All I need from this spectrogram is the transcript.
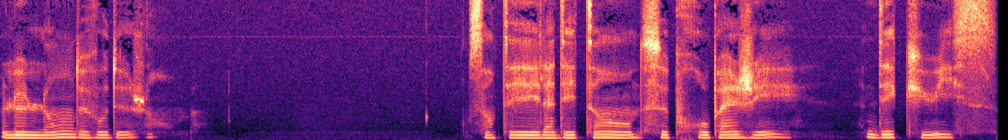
le long de vos deux jambes. Sentez la détente se propager des cuisses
